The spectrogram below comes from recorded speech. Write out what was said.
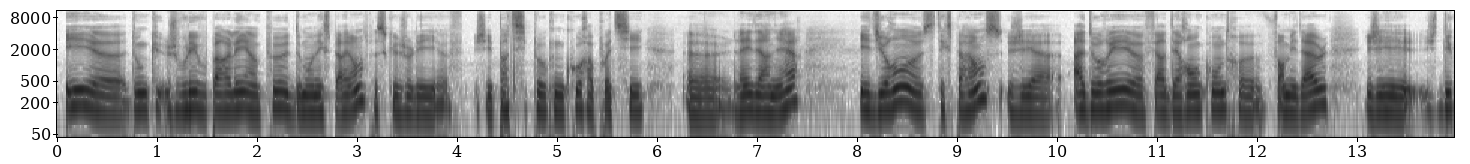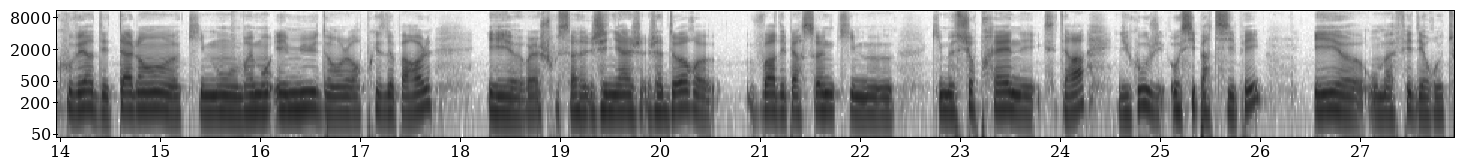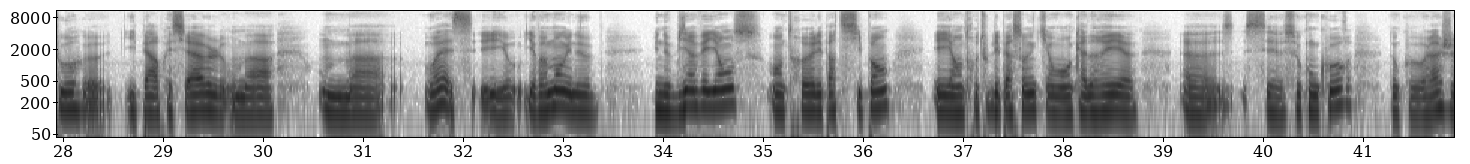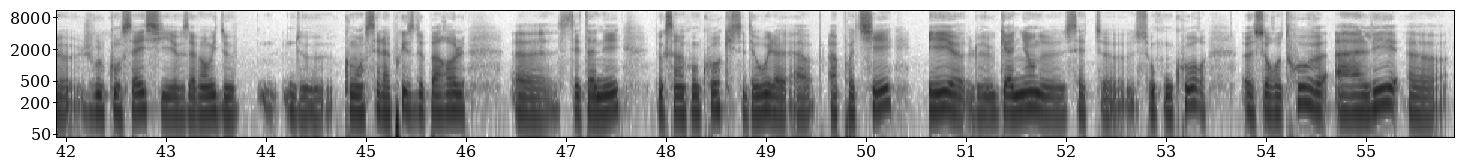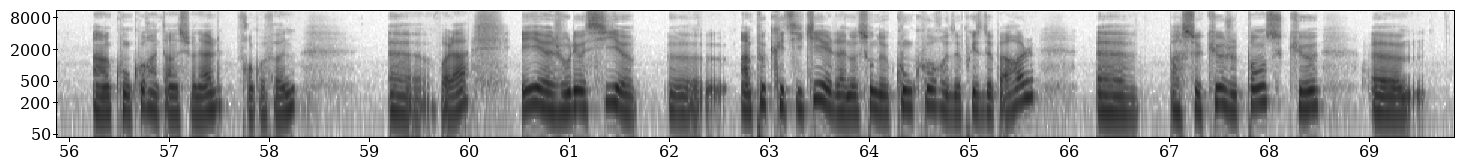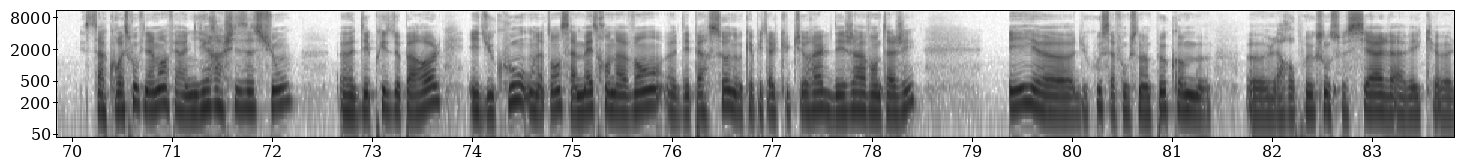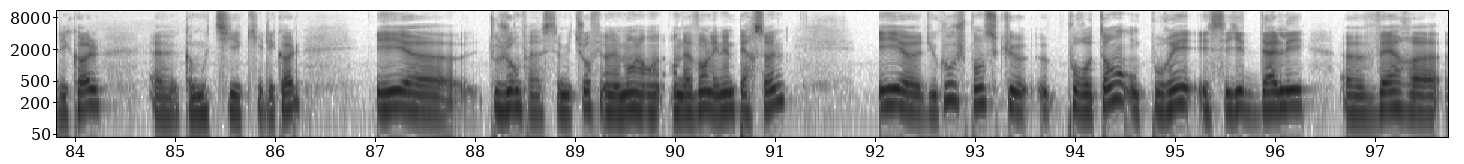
Et donc, je voulais vous parler un peu de mon expérience parce que j'ai participé au concours à Poitiers l'année dernière. Et durant euh, cette expérience, j'ai euh, adoré euh, faire des rencontres formidables. J'ai découvert des talents qui m'ont vraiment ému dans leur prise de parole. Et voilà, je trouve ça génial. J'adore voir des personnes qui me, qui me surprennent, etc. Et du coup, j'ai aussi participé. Et on m'a fait des retours hyper appréciables. On m'a ouais, il y a vraiment une, une bienveillance entre les participants et entre toutes les personnes qui ont encadré euh, euh, ce concours. Donc euh, voilà, je, vous le conseille si vous avez envie de, de commencer la prise de parole cette année. Donc c'est un concours qui se déroule à, Poitiers et le gagnant de cette, son concours se retrouve à aller à un concours international francophone. voilà. Et je voulais aussi un peu critiquer la notion de concours de prise de parole. Euh, parce que je pense que euh, ça correspond finalement à faire une hiérarchisation euh, des prises de parole. Et du coup on a tendance à mettre en avant des personnes au capital culturel déjà avantagées. Et du coup ça fonctionne un peu comme la reproduction sociale avec l'école comme outil qui est l'école. Et toujours ça met toujours finalement en avant les mêmes personnes et euh, du coup, je pense que euh, pour autant, on pourrait essayer d'aller euh, vers,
